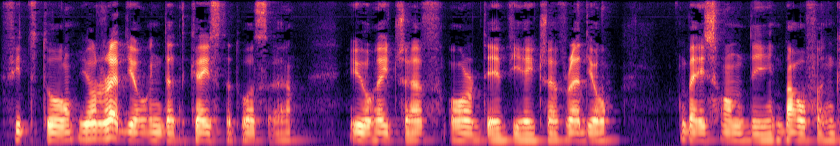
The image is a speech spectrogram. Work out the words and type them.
fit to your radio. In that case, that was a UHF or the VHF radio based on the Baofeng.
